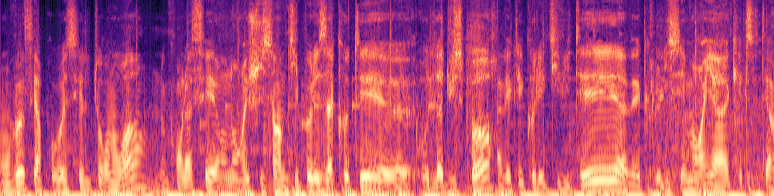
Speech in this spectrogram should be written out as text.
On veut faire progresser le tournoi, donc on l'a fait en enrichissant un petit peu les à côté euh, au-delà du sport, avec les collectivités, avec le lycée Mauriac, etc.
